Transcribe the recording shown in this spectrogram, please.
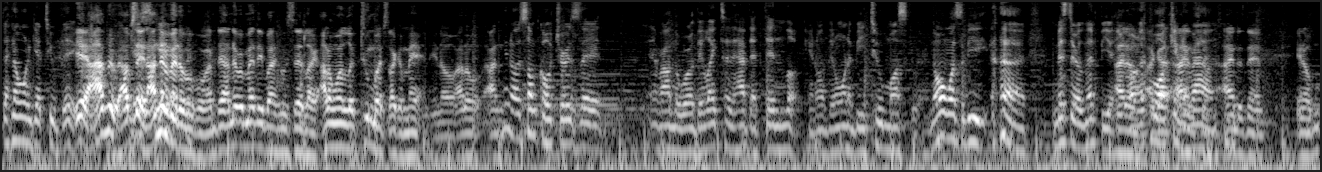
that don't want to get too big. Yeah, I've never, I'm saying Yes, I never met her before. I, I never met anybody who said like I don't want to look too much like a man. You know, I don't. I, you know, some cultures they around the world they like to have that thin look. You know, they don't want to be too muscular. No one wants to be Mr. Olympia. I know. know, I, got- walking I around. I understand. You know,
